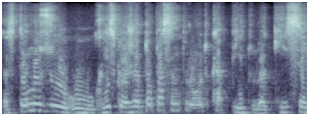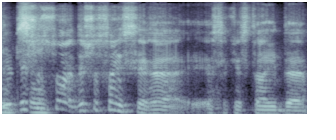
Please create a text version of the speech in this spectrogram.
nós temos o, o risco, eu já estou passando por um outro capítulo aqui, sem... Deixa, sem... Só, deixa eu só encerrar essa questão aí da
